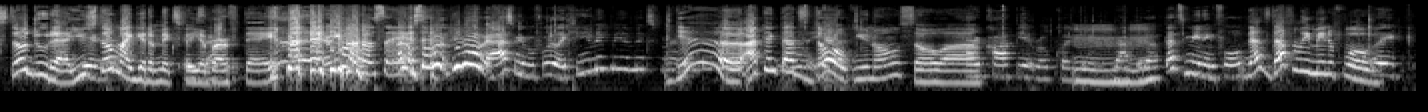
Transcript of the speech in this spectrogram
Still do that. You Yeah. still might get a mix for your birthday. you know what I'm saying? some people have asked me before, like, can you make me a mix for my birthday? Yeah, I think that's Yeah. dope. You know, so Hard uh, copy it real quick and wrap Mm-hmm. it up. That's meaningful. that's definitely meaningful. like,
